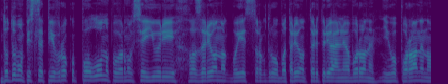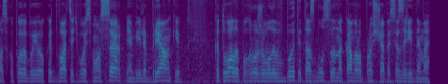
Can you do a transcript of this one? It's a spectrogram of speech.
Додому після півроку полону повернувся Юрій Лазарьонок, боєць 42-го батальйону територіальної оборони. Його пораненого схопили бойовики 28 серпня біля Брянки. Катували, погрожували вбити та змусили на камеру прощатися з рідними.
